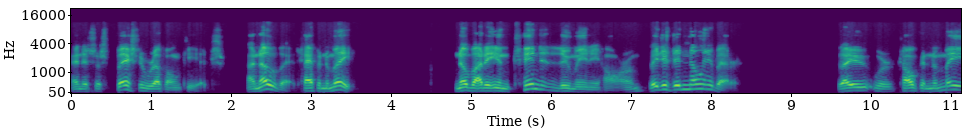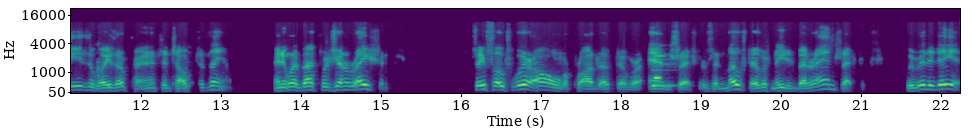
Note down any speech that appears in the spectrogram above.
And it's especially rough on kids. I know that happened to me. Nobody intended to do me any harm. They just didn't know any better. They were talking to me the way their parents had talked to them. And it went back for generations. See, folks, we're all a product of our ancestors, and most of us needed better ancestors. We really did.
